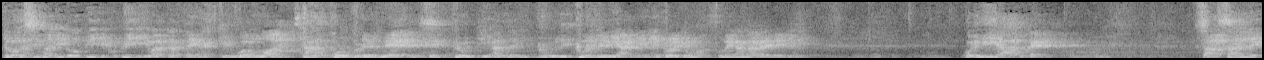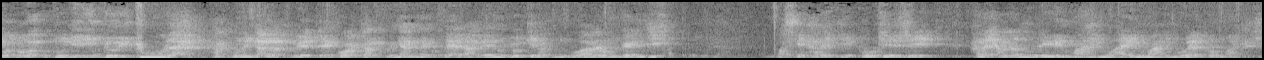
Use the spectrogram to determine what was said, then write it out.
donc si waɗi ɗo piiji ko piiji ɗi waddanta e hakkille wallahi. Kala probléme meɗen sen fewti allah e duuli julde wiyanen en torke mo kono ganda rene ɗiɗi ko hijabu kadi sa salli gonno wakkutuji ɗi joyi juulani hakkunde ngalal wiyete kortal ko ñande ko ɓeeɗa ɓeno jokkira ɗum ko on gayn par ce que haray ke protégé haray allah no renuma himo aynuma himo weltorma kadi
